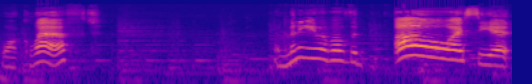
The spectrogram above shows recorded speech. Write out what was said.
Walk left. A minigame above the... Oh, I see it.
